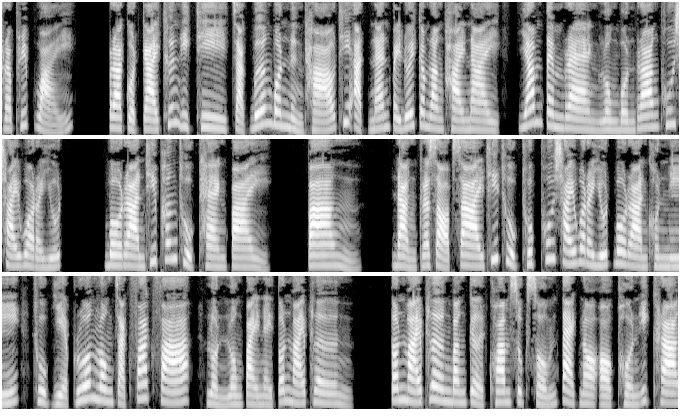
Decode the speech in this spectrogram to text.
กระพริบไหว ปรากฏกายขึ้นอีกทีจากเบื้องบนหนึ่งเท้าที่อัดแน่นไปด้วยกำลังภายใน ย่ำเต็มแรงลงบนร่างผู้ใช้วรยุทธ์โบราณที่เพิ่งถูกแทงไป ปัง ดั่งกระสอบทรายที่ถูกทุบผู้ใช้วรยุทธ์โบราณคนนี้ ถูกเหยียบร่วงลงจากฟากฟ้า หล่นลงไปในต้นไม้เพลิง ต้นไม้เพลิงบังเกิดความสุขสมแตกหน่อออกผลอีกครั้ง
